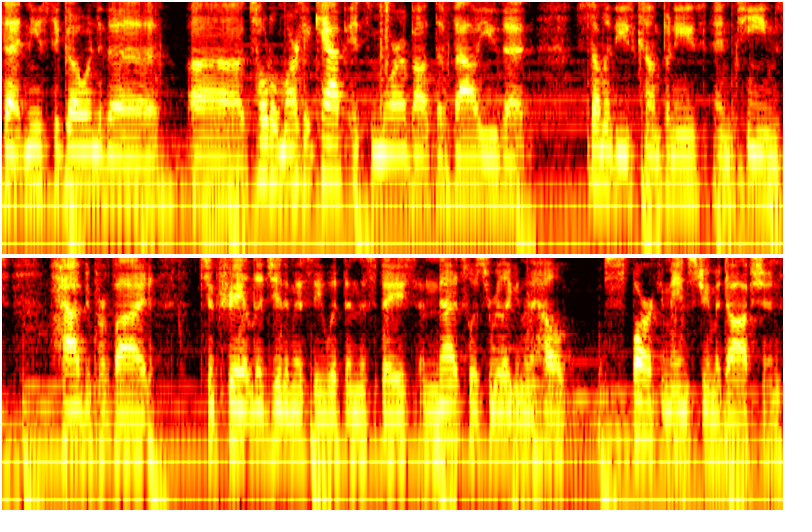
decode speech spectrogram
that needs to go into the uh, total market cap. It's more about the value that some of these companies and teams have to provide to create legitimacy within the space. And that's what's really going to help spark mainstream adoption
